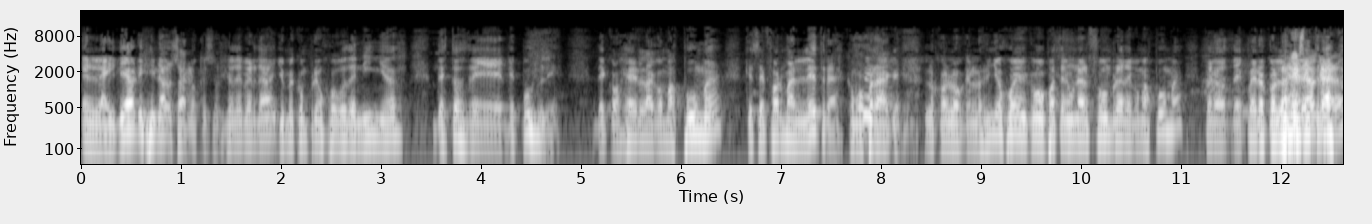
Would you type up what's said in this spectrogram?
en la idea original, o sea, lo que surgió de verdad, yo me compré un juego de niños de estos de, de puzzle. De coger la goma espuma, que se forman letras, como para que lo, con lo que los niños jueguen como para tener una alfombra de goma espuma, pero, de- pero con las letras, claro.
